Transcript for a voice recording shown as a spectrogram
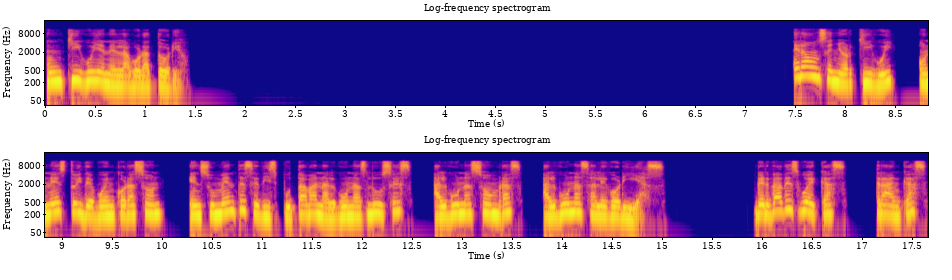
Un kiwi en el laboratorio. Era un señor kiwi, honesto y de buen corazón, en su mente se disputaban algunas luces, algunas sombras, algunas alegorías. Verdades huecas, trancas,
